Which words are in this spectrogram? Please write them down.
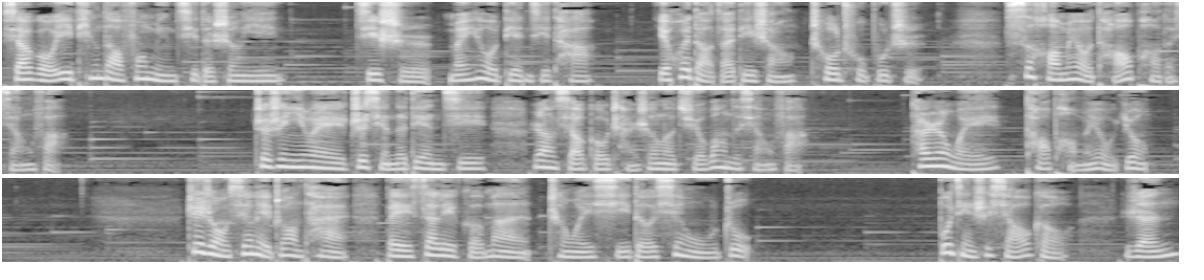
小狗一听到蜂鸣器的声音，即使没有电击它。也会倒在地上抽搐不止，丝毫没有逃跑的想法。这是因为之前的电击让小狗产生了绝望的想法，他认为逃跑没有用。这种心理状态被塞利格曼称为习得性无助。不仅是小狗，人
